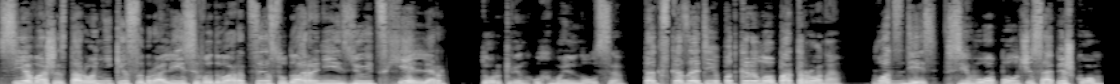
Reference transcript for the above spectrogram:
все ваши сторонники собрались во дворце сударыни Зюицхеллер. Торквин ухмыльнулся. Так сказать, под крыло патрона. Вот здесь, всего полчаса пешком.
